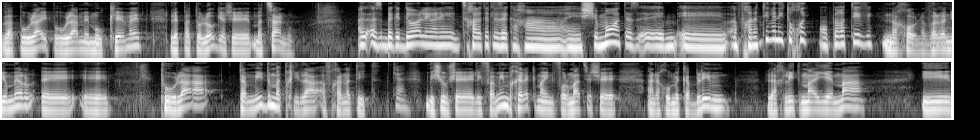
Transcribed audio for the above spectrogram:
והפעולה היא פעולה ממוקמת לפתולוגיה שמצאנו. אז, אז בגדול, אם אני צריכה לתת לזה ככה אה, שמות, אז אה, אה, אבחנתי וניתוחי, אופרטיבי. נכון, אבל אני אומר, אה, אה, פעולה תמיד מתחילה אבחנתית. כן. משום שלפעמים חלק מהאינפורמציה שאנחנו מקבלים, להחליט מה יהיה מה, היא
